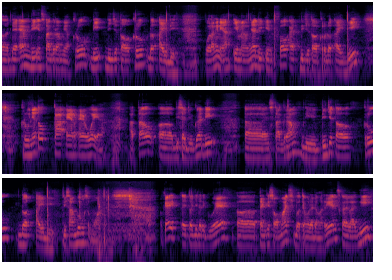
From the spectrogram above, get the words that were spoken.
uh, eh, DM di Instagramnya crew di digitalcrew.id. Ulangin ya, emailnya di info at digitalcrew.id. Crewnya tuh K R E W ya, atau uh, bisa juga di uh, Instagram di digitalcrew.id. Disambung semua. Oke, okay, itu aja dari gue. Uh, thank you so much buat yang udah dengerin. Sekali lagi,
